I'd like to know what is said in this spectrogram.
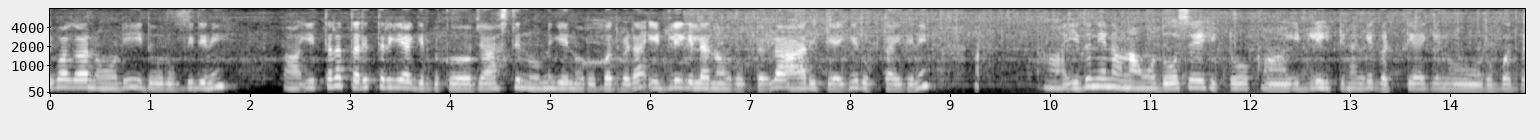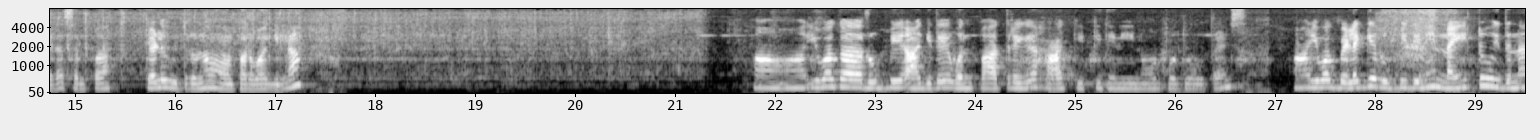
ಇವಾಗ ನೋಡಿ ಇದು ರುಬ್ಬಿದ್ದೀನಿ. ಈ ಥರ ತರಿ ತರಿಯಾಗಿರಬೇಕು. ಜಾಸ್ತಿ ನುಣ್ಣಗೇನು ರುಬ್ಬೋದು ಬೇಡ. ಇಡ್ಲಿಗೆಲ್ಲ ನಾವು ರುಬ್ತೇವಲ್ಲ, ಆ ರೀತಿಯಾಗಿ ರುಬ್ತಾ ಇದ್ದೀನಿ. ಇದನ್ನೇನು ನಾವು ದೋಸೆ ಹಿಟ್ಟು ಇಡ್ಲಿ ಹಿಟ್ಟಿನಂಗೆ ಗಟ್ಟಿಯಾಗೇನು ರುಬ್ಬೋದು ಬೇಡ. ಸ್ವಲ್ಪ ತೆಳುವಿದ್ರೂ ಪರವಾಗಿಲ್ಲ. ಇವಾಗ ರುಬ್ಬಿ ಆಗಿದೆ. ಒಂದು ಪಾತ್ರೆಗೆ ಹಾಕಿ ಇಟ್ಟಿದ್ದೀನಿ ನೋಡ್ಬೋದು ಫ್ರೆಂಡ್ಸ್ ಇವಾಗ ಬೆಳಗ್ಗೆ ರುಬ್ಬಿದ್ದೀನಿ. ನೈಟು ಇದನ್ನು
